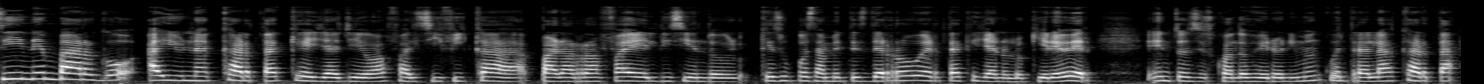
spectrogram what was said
Sin embargo, hay una carta que ella lleva falsificada para Rafael diciendo que supuestamente es de Roberta, que ya no lo quiere ver. Entonces, cuando Jerónimo encuentra la carta,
